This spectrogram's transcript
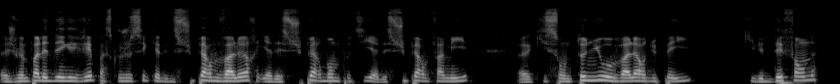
Je viens pas les dénigrer parce que je sais qu'il y a des superbes valeurs, il y a des super bons petits, il y a des superbes familles qui sont tenues aux valeurs du pays, qui les défendent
